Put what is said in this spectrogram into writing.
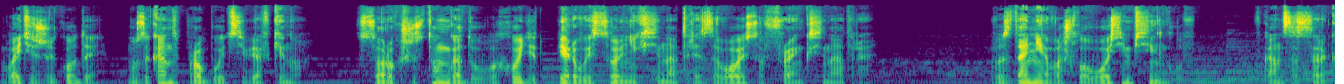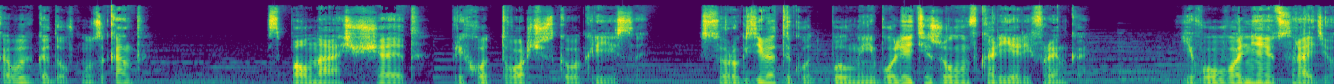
В эти же годы музыкант пробует себя в кино. В 1946 году выходит первый сольник сенатора The Voice of Frank Sinatra. В издание вошло 8 синглов. В конце 40-х годов музыкант сполна ощущает приход творческого кризиса. 49 год был наиболее тяжелым в карьере Фрэнка. Его увольняют с радио.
